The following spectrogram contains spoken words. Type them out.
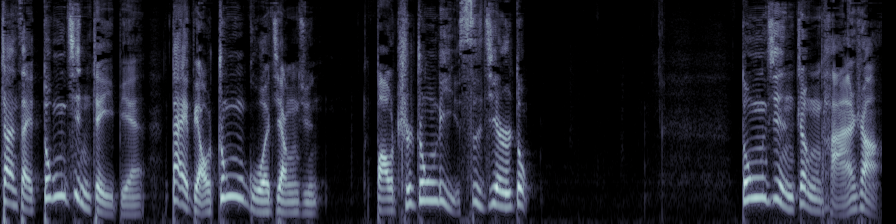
站在东晋这一边，代表中国将军，保持中立，伺机而动。东晋政坛上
